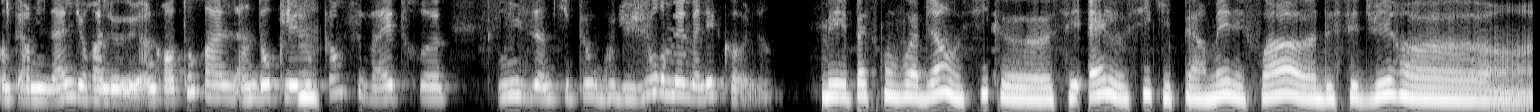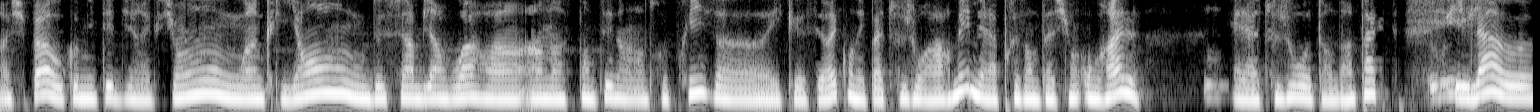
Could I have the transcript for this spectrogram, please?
en terminale, il y aura le- un grand oral. hein. Donc l'éloquence va être mise un petit peu au goût du jour, même à l'école. Mais parce qu'on voit bien aussi que c'est elle aussi qui permet des fois euh, de séduire, euh, un- je sais pas, au comité de direction ou un client ou de se faire bien voir un, un instant T dans l'entreprise euh, et que c'est vrai qu'on n'est pas toujours armé, mais la présentation orale, Mm. elle a toujours autant d'impact. Oui. Et là, euh,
